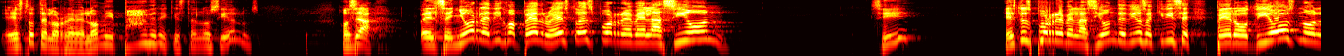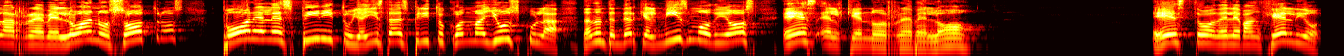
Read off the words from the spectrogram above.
esto te lo reveló mi Padre que está en los cielos. O sea, el Señor le dijo a Pedro, esto es por revelación. ¿Sí? Esto es por revelación de Dios. Aquí dice, pero Dios nos la reveló a nosotros por el Espíritu. Y ahí está Espíritu con mayúscula, dando a entender que el mismo Dios es el que nos reveló. Esto del Evangelio,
